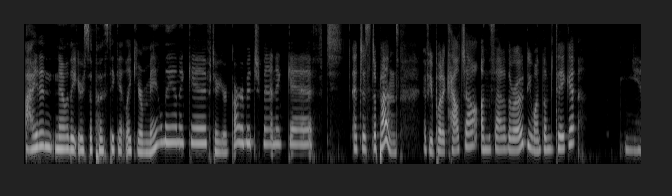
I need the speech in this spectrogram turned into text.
I didn't know that you're supposed to get like your mailman a gift or your garbage man a gift. It just depends. If you put a couch out on the side of the road, do you want them to take it? Yeah.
